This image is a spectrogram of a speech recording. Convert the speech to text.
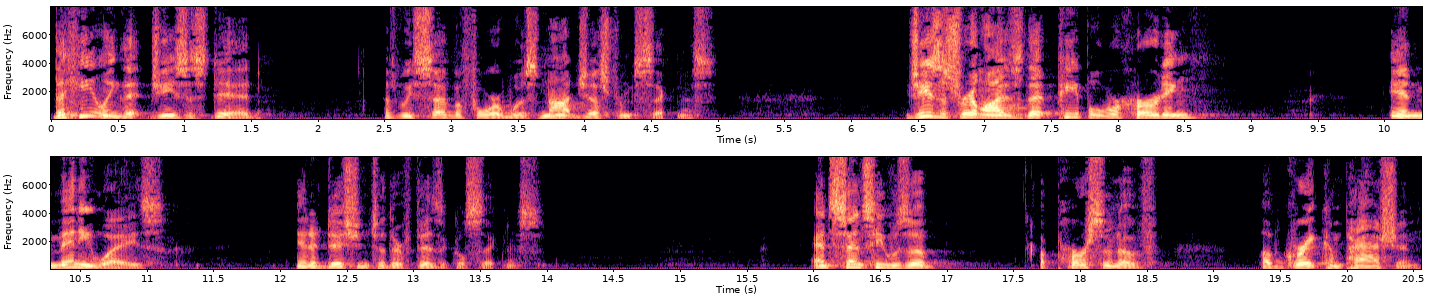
The healing that Jesus did, as we said before, was not just from sickness. Jesus realized that people were hurting in many ways in addition to their physical sickness. And since he was a, a person of, of great compassion,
